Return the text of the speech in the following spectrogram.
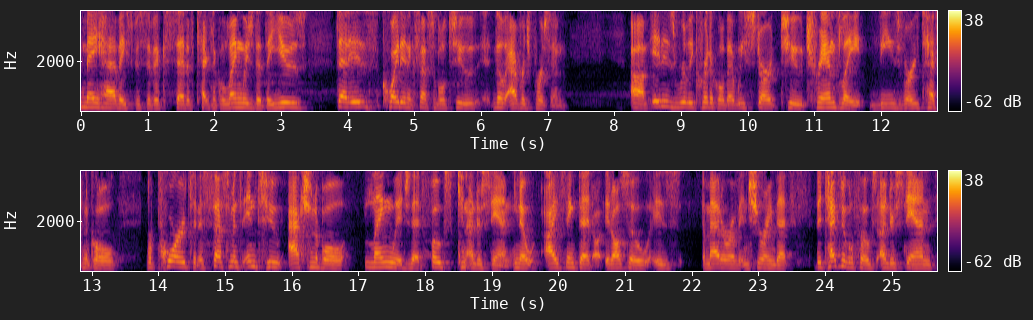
may have a specific set of technical language that they use that is quite inaccessible to the average person um, it is really critical that we start to translate these very technical reports and assessments into actionable language that folks can understand. You know, I think that it also is a matter of ensuring that the technical folks understand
